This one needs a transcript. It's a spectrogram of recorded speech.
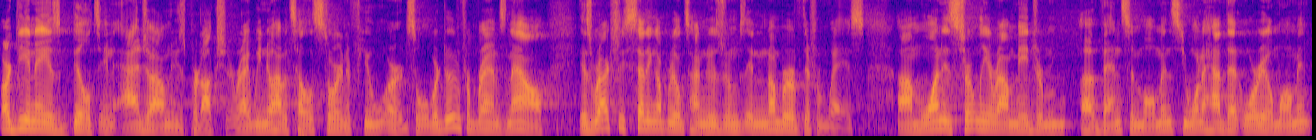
our DNA is built in agile news production, right? We know how to tell a story in a few words. So what we're doing for brands now is we're actually setting up real-time newsrooms in a number of different ways. Um, one is certainly around major uh, events and moments. You want to have that Oreo moment.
